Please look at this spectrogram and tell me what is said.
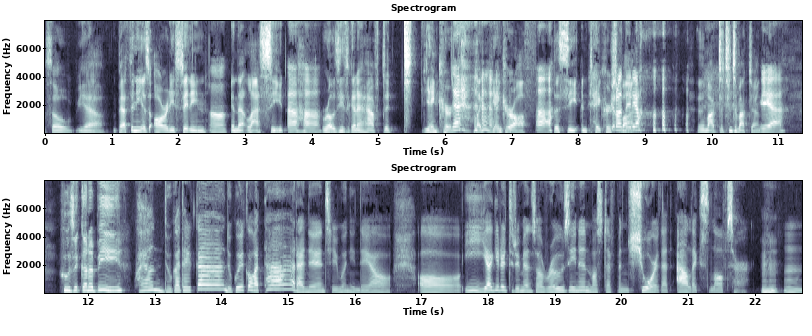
So, yeah, Bethany is already sitting 어. in that last seat. Uh-huh. Rosie's going to have to yank her, like yank her off the seat and take her spot. 막장, 진짜 막장. yeah. Who's it gonna be? 과연 누가 될까? 누구일 것 같아? 라는 질문인데요. 어, 이 이야기를 들으면서 Rosie는 must have been sure that Alex loves her. 음,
